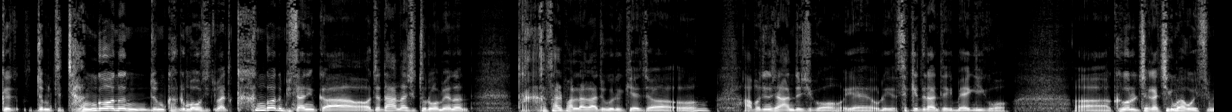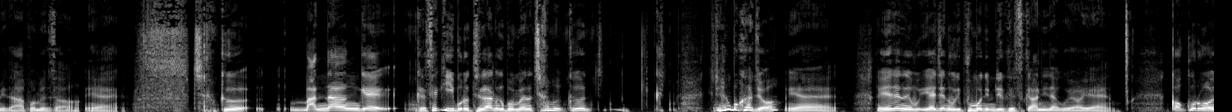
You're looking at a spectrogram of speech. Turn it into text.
그좀 장 거는 좀 가끔 먹을 수 있지만 큰 거는 비싸니까 어쨌든 하나씩 들어오면은 다 살 발라가지고 이렇게 저 어? 아버지는 잘 안 드시고 예 우리 새끼들한테 먹이고 아, 그거를 제가 지금 하고 있습니다. 보면서. 예. 참, 그, 만난 게, 그 새끼 입으로 들어가는 거 보면 참, 그, 그 행복하죠. 예. 예전에, 예전에 우리 부모님들이 그랬을 거 아니냐고요. 예. 거꾸로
